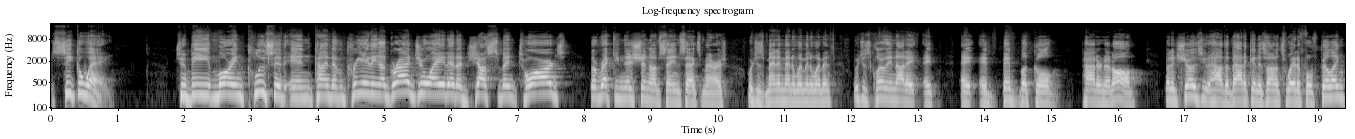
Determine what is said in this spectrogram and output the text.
seek a way to be more inclusive in kind of creating a graduated adjustment towards the recognition of same sex marriage, which is men and men and women and women, which is clearly not a, a, a, a biblical pattern at all. But it shows you how the Vatican is on its way to fulfilling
